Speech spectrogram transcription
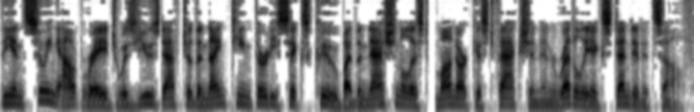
The ensuing outrage was used after the 1936 coup by the nationalist, monarchist faction and readily extended itself.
